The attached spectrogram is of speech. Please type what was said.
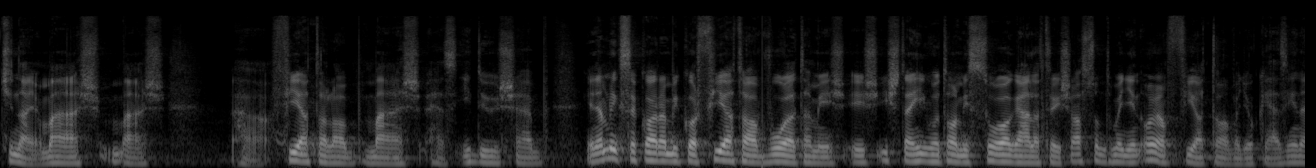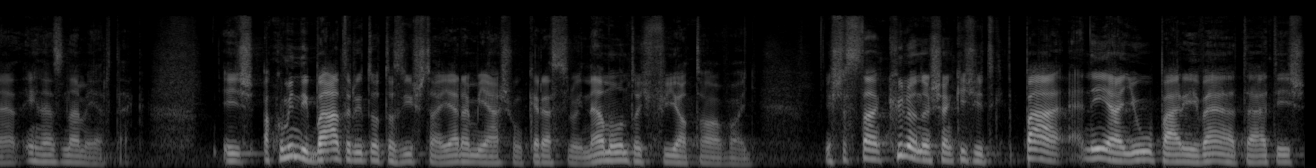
Csinálja más, más fiatalabb, más, ez idősebb. Én emlékszek arra, amikor fiatal voltam, és, és Isten hívott valami szolgálatra, és azt mondtam, hogy én olyan fiatal vagyok ez, én, én ez nem értek. És akkor mindig bátorított az Isten Jeremiáson keresztül, hogy nem mond, hogy fiatal vagy. És aztán különösen kicsit, pár, néhány jó pár év eltelt, és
